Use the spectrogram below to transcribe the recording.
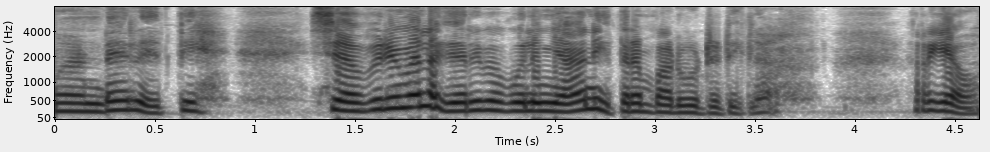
മണ്ടയിലെത്തി ശബരിമല കയറിയപ്പോൾ പോലും ഞാൻ ഇത്രയും പാടുപെട്ടിട്ടില്ല. അറിയാവോ?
